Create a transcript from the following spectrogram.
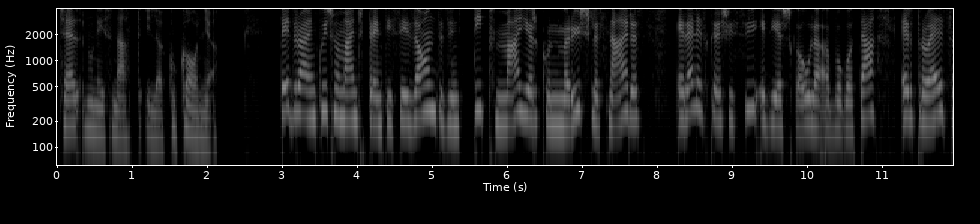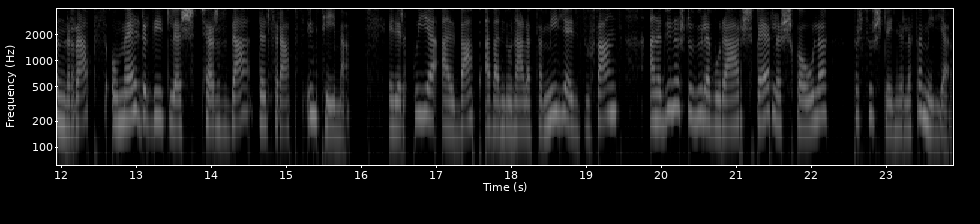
cel non es nat il cucogna. Pedro ha in questo momento 36 anni, è un tip maier con marusles naires, e er è cresciuto e di a scuola a Bogotà, er pro el son raps o melder dit les charsda dels raps un tema. Ed er qui al bab abbandonà la famiglia e ils ufans, han aduna stu lavorar sper la scuola per sostenere la famiglia.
